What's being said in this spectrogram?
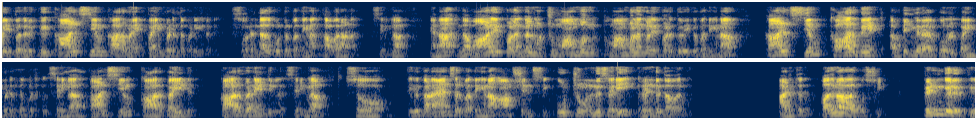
வைப்பதற்கு கால்சியம் கார்பனேட் பயன்படுத்தப்படுகிறது. ஸோ ரெண்டாவது கூற்று பார்த்தீங்கன்னா தவறானது. சரிங்களா? ஏன்னா இந்த வாழைப்பழங்கள் மற்றும் மாம்பழ மாம்பழங்களை பழுக்க வைக்க பார்த்தீங்கன்னா கால்சியம் கார்பேட் அப்படிங்கிற பொருள் பயன்படுத்தப்படுது. சரிங்களா? கால்சியம் கார்பைடு. கார்பனேட் இல்லை சரிங்களா? ஸோ இதுக்கான ஆன்சர் பார்த்தீங்கன்னா ஆப்ஷன் சி கூற்று ஒன்று சரி ரெண்டு தவறு. அடுத்தது பதினாறாவது கொஸ்டின் பெண்களுக்கு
